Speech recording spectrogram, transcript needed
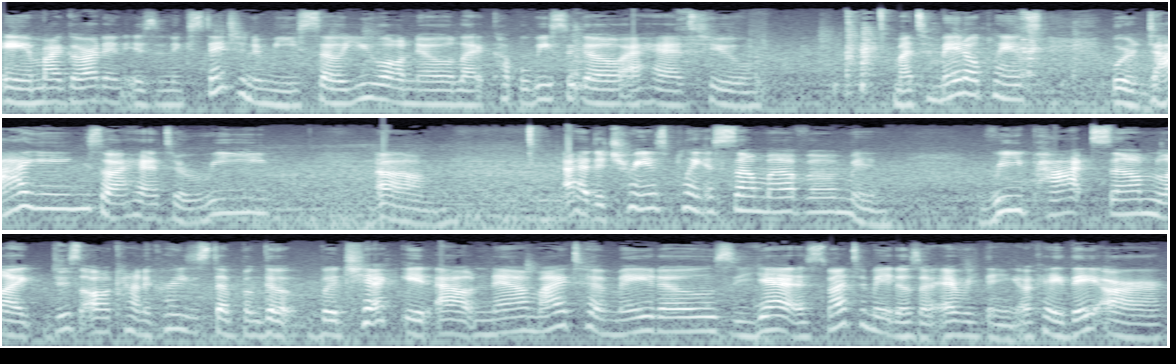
And my garden is an extension of me. So you all know like a couple weeks ago I had to my tomato plants were dying. So I had to re um, I had to transplant some of them and repot some like just all kind of crazy stuff but go but check it out now. My tomatoes yes my tomatoes are everything. Okay they are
